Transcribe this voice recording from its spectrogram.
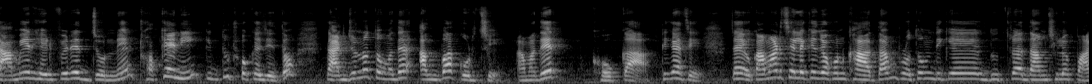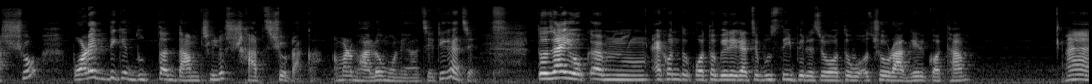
দামের হেরফেরের জন্যে ঠকেনি, কিন্তু ঠকে যেত। তার জন্য তোমাদের আগবা করছে আমাদের খোকা, ঠিক আছে? যাই হোক, আমার ছেলেকে যখন খাওয়াতাম, প্রথম দিকে দুধটার দাম ছিল পাঁচশো, পরের দিকে দুধটার দাম ছিল সাতশো টাকা। আমার ভালো মনে আছে, ঠিক আছে? তো যাই হোক এখন তো কত বেড়ে গেছে বুঝতেই পেরেছ, অত বছর আগের কথা। হ্যাঁ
